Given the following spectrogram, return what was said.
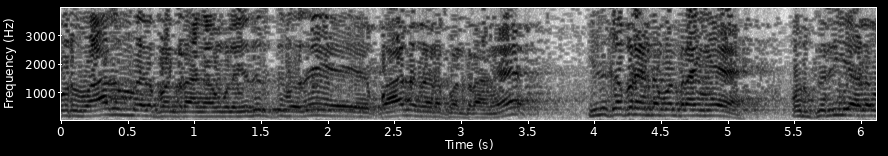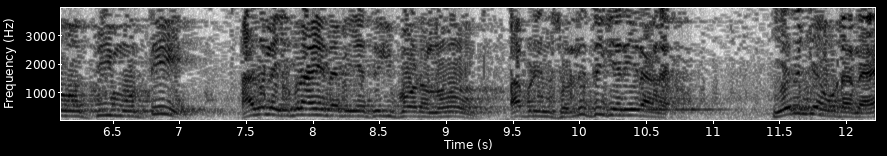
ஒரு வாதம் வேற பண்றாங்க. அவங்களை எதிர்த்து வாதம் வேற பண்றாங்க. இதுக்கப்புறம் என்ன பண்றாங்க? ஒரு பெரிய அளவு தீ மூட்டி அதுல இப்ராஹிம் நபியை தூக்கி போடணும் அப்படின்னு சொல்லி தூக்கி எறிகிறாங்க. எரிஞ்ச உடனே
